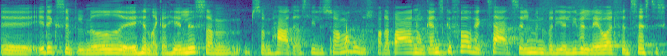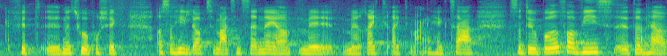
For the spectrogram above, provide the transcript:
øh, et eksempel med øh, Henrik og Helle, som, som har deres lille sommerhus, hvor der bare er nogle ganske få hektar til, men hvor de alligevel laver et fantastisk fedt øh, naturprojekt. Og så helt op til Martin Sandager med, med rigtig, rigtig mange hektar. Så det er jo både for at vise øh, den her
